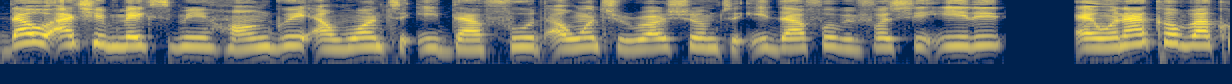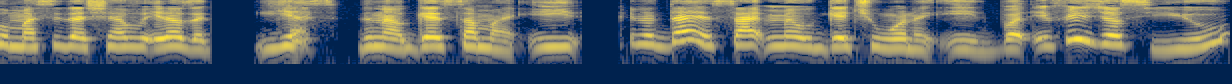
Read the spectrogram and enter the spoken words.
That will actually makes me hungry and want to eat that food. I want to rush home to eat that food before she eat it. And when I come back home, I see that she have it. I was like, yes. Then I'll get some and eat. You know that excitement will get you want to eat. But if it's just you,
